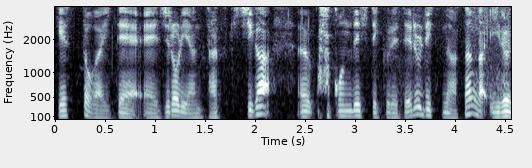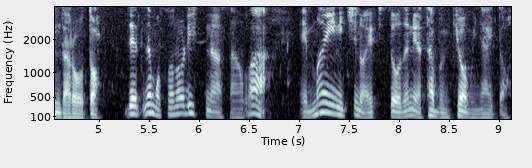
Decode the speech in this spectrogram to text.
ゲストがいて、えー、ジロリアン達吉が、えー、運んできてくれてるリスナーさんがいるんだろうと。で、でもそのリスナーさんは、えー、毎日のエピソードには多分興味ないと。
